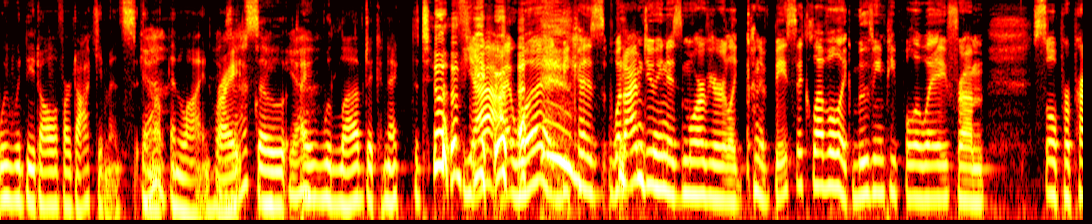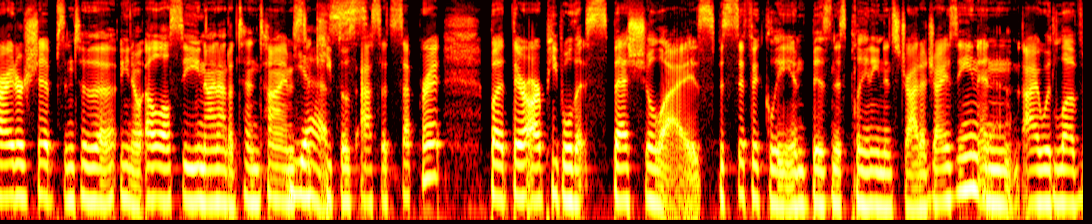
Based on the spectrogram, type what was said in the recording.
we would need all of our documents Yeah. in, in line, right? Exactly. So Yeah. I would love to connect the two of Yeah, you. Yeah, I would because what I'm doing is more of your like kind of basic level, like moving people away from sole proprietorships into the you know LLC nine out of ten times to keep those assets separate. But there are people that specialize specifically in business planning and strategizing, and I would love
